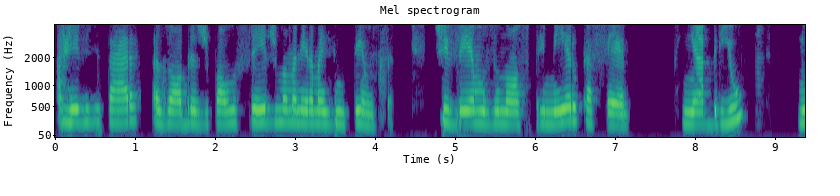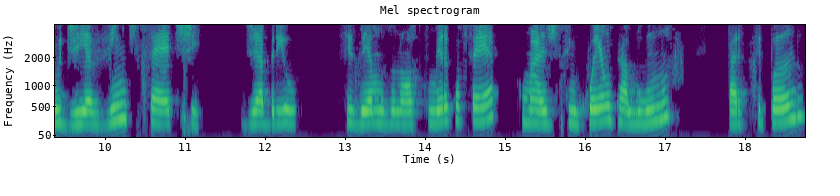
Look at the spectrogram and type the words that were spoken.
a revisitar as obras de Paulo Freire de uma maneira mais intensa. Tivemos o nosso primeiro café em abril, no dia 27 de abril, fizemos o nosso primeiro café com mais de 50 alunos participando.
